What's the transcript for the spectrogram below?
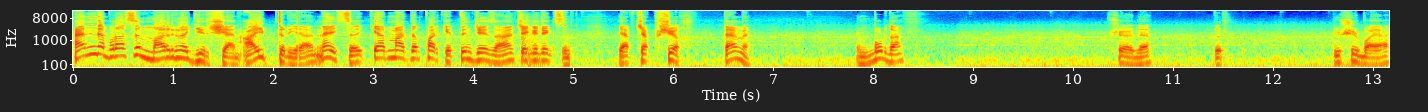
Hem de burası marina giriş yani. Ayıptır ya. Neyse. Ya madem park ettin cezanı çekeceksin. Yapacak bir şey yok. Değil mi? Şimdi buradan şöyle dur. Düşür bayağı.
